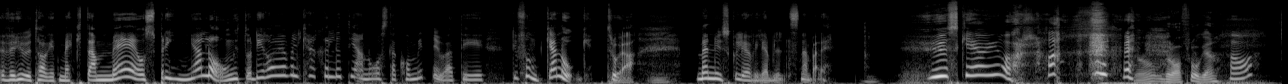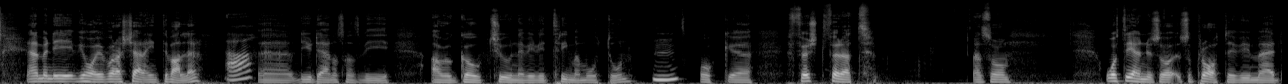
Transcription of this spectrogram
överhuvudtaget mäkta med och springa långt och det har jag väl kanske lite grann åstadkommit nu att det, det funkar nog, tror jag. Men nu skulle jag vilja bli lite snabbare. Hur ska jag göra? ja, bra fråga Ja. Nej men det, vi har ju våra kära intervaller Ja. eh, Det är ju där någonstans vi Our go-to när vi vill trimma motorn Mm. Och eh, först för att Alltså återigen nu så, så pratar vi med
